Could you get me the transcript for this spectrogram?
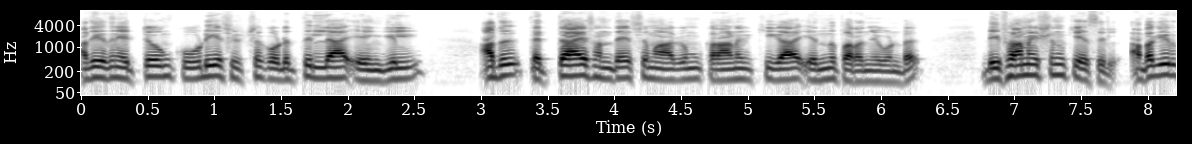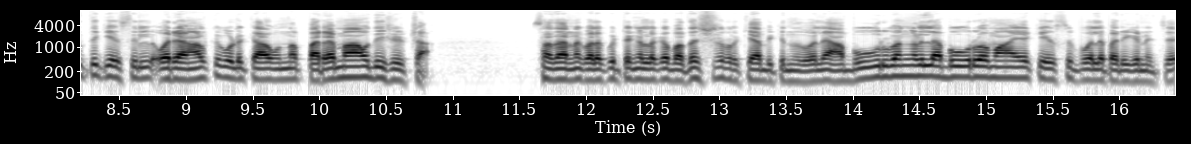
അദ്ദേഹത്തിന് ഏറ്റവും കൂടിയ ശിക്ഷ കൊടുത്തില്ല എങ്കിൽ അത് തെറ്റായ സന്ദേശമാകും കാണിക്കുക എന്ന് പറഞ്ഞുകൊണ്ട് ഡിഫാമേഷൻ കേസിൽ അപകീർത്തി കേസിൽ ഒരാൾക്ക് കൊടുക്കാവുന്ന പരമാവധി ശിക്ഷ സാധാരണ കൊലക്കുറ്റങ്ങളിലൊക്കെ വധശിക്ഷ പ്രഖ്യാപിക്കുന്നത് പോലെ അപൂർവങ്ങളിൽ അപൂർവമായ കേസ് പോലെ പരിഗണിച്ച്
